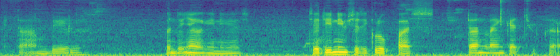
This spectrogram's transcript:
Kita ambil bentuknya kayak gini guys. Jadi ini bisa dikelupas dan lengket juga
